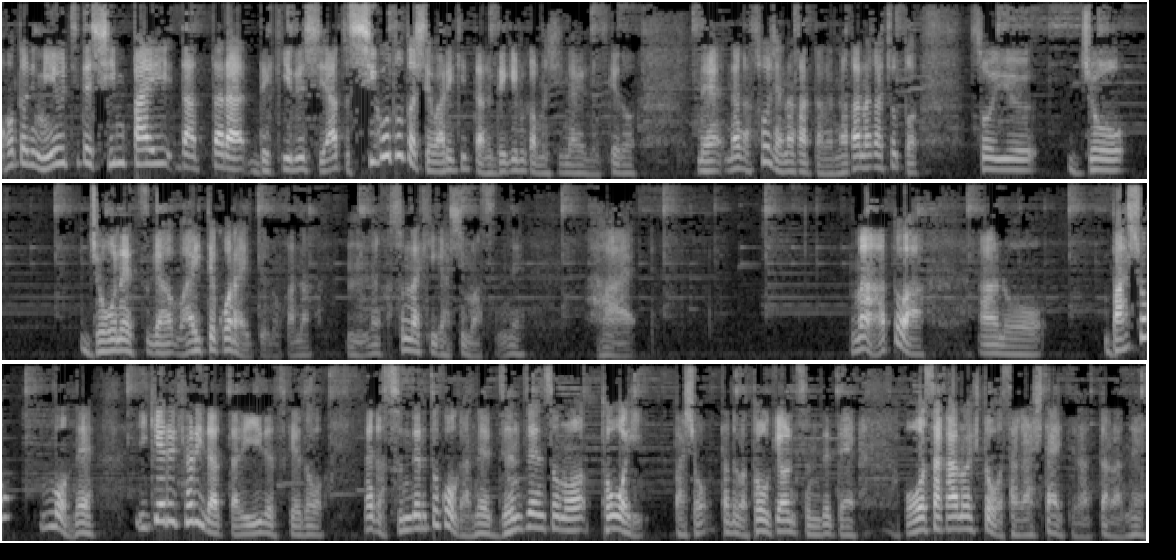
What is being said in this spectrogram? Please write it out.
本当に身内で心配だったらできるし、あと仕事として割り切ったらできるかもしれないですけど、ね、なんかそうじゃなかったらなかなかちょっと、そういう情、情熱が湧いてこないっていうのかな。うん、なんかそんな気がしますね。はい。まあ、あとは、あの、場所もね、行ける距離だったらいいですけど、なんか住んでるとこがね、全然その遠い場所、例えば東京に住んでて、大阪の人を探したいってなったらね、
